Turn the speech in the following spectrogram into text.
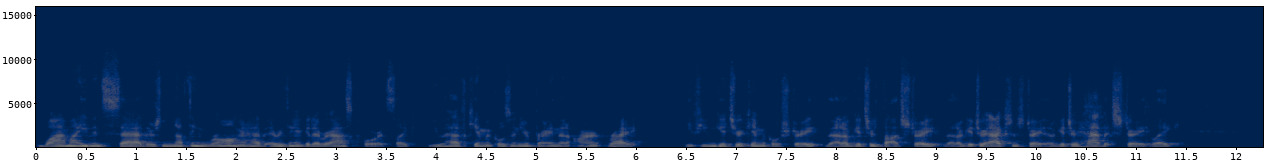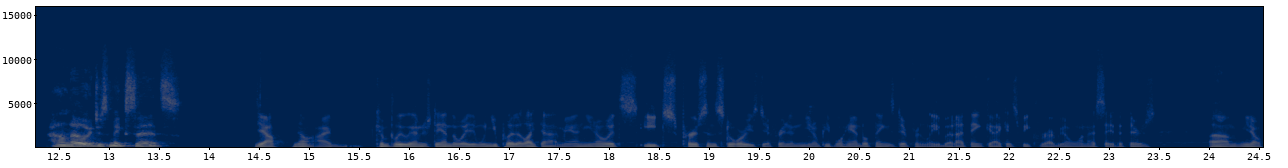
why am I even sad? There's nothing wrong. I have everything I could ever ask for. It's like you have chemicals in your brain that aren't right if you can get your chemical straight, that'll get your thoughts straight, that'll get your action straight, that'll get your habits straight. Like, I don't know, it just makes sense. Yeah, no, I completely understand the way when you put it like that, man. You know, it's each person's story is different, and you know, people handle things differently. But I think I can speak for everyone when I say that there's, um, you know,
